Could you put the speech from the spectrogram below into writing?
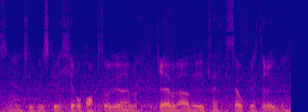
Sånne typiske kiropraktorgrep der de knekker seg opp litt i ryggen.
